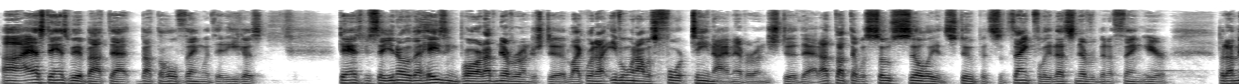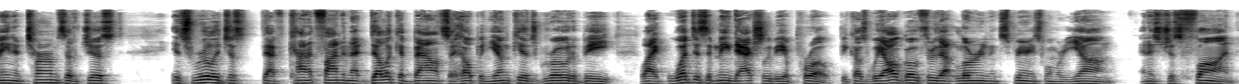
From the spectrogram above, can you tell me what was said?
Uh, I asked Dansby about that, about the whole thing with it. He goes, Dansby said, you know, the hazing part I've never understood. Like when I even when I was 14, I never understood that. I thought that was so silly and stupid. So thankfully that's never been a thing here. But I mean, in terms of just it's really just that kind of finding that delicate balance of helping young kids grow to be like, what does it mean to actually be a pro? Because we all go through that learning experience when we're young and it's just fun.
